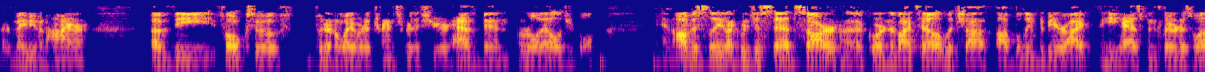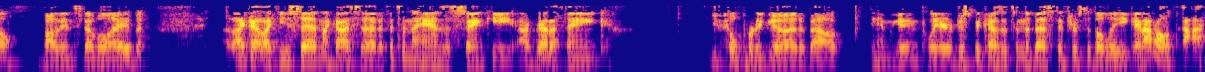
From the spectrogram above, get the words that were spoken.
or maybe even higher, of the folks who have put in a waiver to transfer this year have been ruled eligible. And obviously, like we just said, Sarr, according to Vitale, which I, I believe to be right, he has been cleared as well by the NCAA. But like I, like you said, like I said, if it's in the hands of Sankey, I've got to think you feel pretty good about him getting cleared just because it's in the best interest of the league. And I don't, I,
